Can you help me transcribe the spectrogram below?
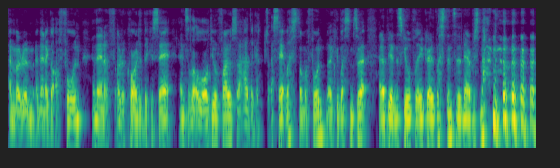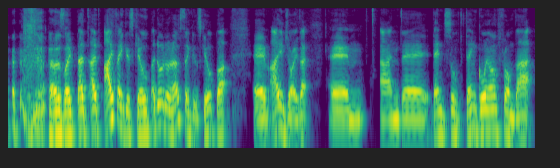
in my room, and then I got a phone, and then I, I recorded the cassette into little audio file. So I had like a, a, set list on my phone, and I could listen to it, and I'd be in the school playground listening to the Nervous Man. and I was like, I, I, I think it's cool. I don't know what else think it's cool, but um, I enjoyed it. Um, and uh, then, so then going on from that,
